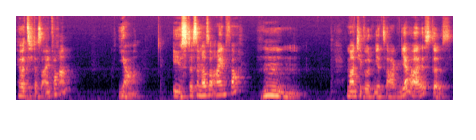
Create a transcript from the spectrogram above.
Hört sich das einfach an? Ja. Ist es immer so einfach? Hm. Manche würden jetzt sagen, ja, ist es.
